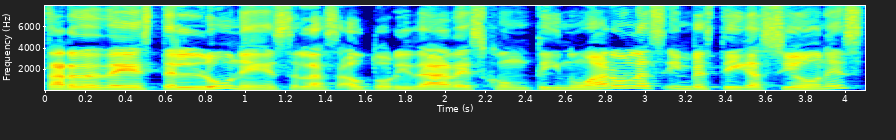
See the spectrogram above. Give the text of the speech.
tarde de este lunes, las autoridades continuaron las investigaciones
